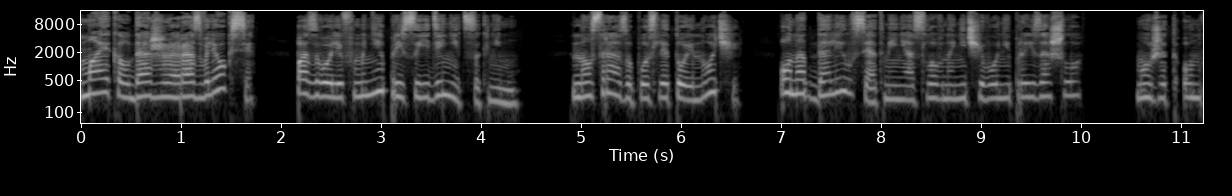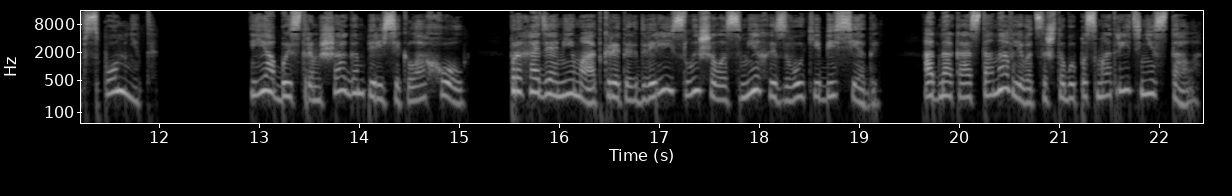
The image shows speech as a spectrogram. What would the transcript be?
Майкл даже развлекся, позволив мне присоединиться к нему. Но сразу после той ночи он отдалился от меня, словно ничего не произошло. Может, он вспомнит? Я быстрым шагом пересекла холл. Проходя мимо открытых дверей, слышала смех и звуки беседы. Однако останавливаться, чтобы посмотреть, не стала.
